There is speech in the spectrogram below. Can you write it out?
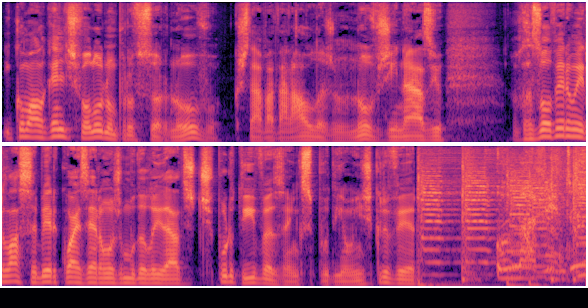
E como alguém lhes falou num professor novo, que estava a dar aulas num novo ginásio, resolveram ir lá saber quais eram as modalidades desportivas em que se podiam inscrever. Uma aventura.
